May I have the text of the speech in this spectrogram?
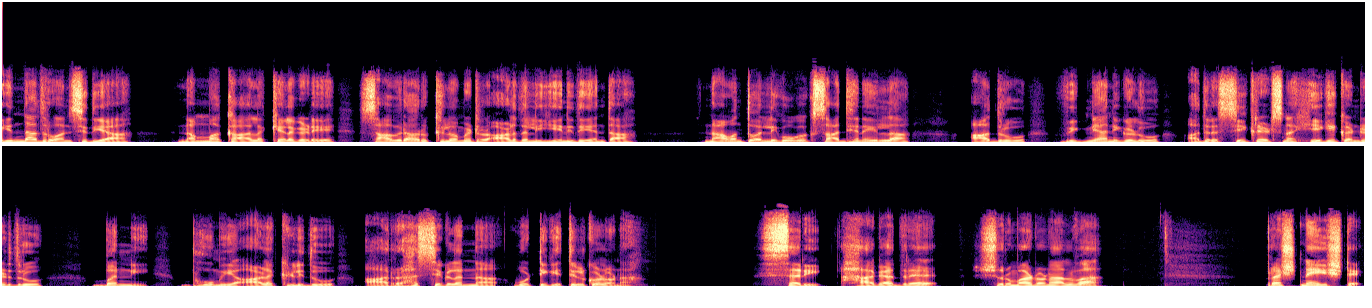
ಎಂದಾದ್ರೂ ಅನಿಸಿದೆಯಾ? ನಮ್ಮ ಕಾಲ ಕೆಳಗಡೆ ಸಾವಿರಾರು ಕಿಲೋಮೀಟರ್ ಆಳದಲ್ಲಿ ಏನಿದೆ ಅಂತ? ನಾವಂತೂ ಅಲ್ಲಿಗೆ ಹೋಗಕ್ ಸಾಧ್ಯನೇ ಇಲ್ಲ. ಆದರೂ ವಿಜ್ಞಾನಿಗಳು ಅದರ ಸೀಕ್ರೆಟ್ಸ್ನ ಹೇಗೆ ಕಂಡಿಡಿದ್ರು? ಬನ್ನಿ, ಭೂಮಿಯ ಆಳಕ್ಕಿಳಿದು ಆ ರಹಸ್ಯಗಳನ್ನ ಒಟ್ಟಿಗೆ ತಿಳ್ಕೊಳ್ಳೋಣ. ಸರಿ, ಹಾಗಾದ್ರೆ ಶುರು ಮಾಡೋಣ ಅಲ್ವಾ? ಪ್ರಶ್ನೆ ಇಷ್ಟೆ.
